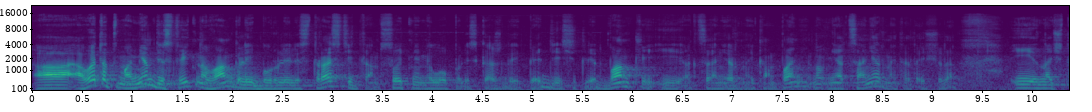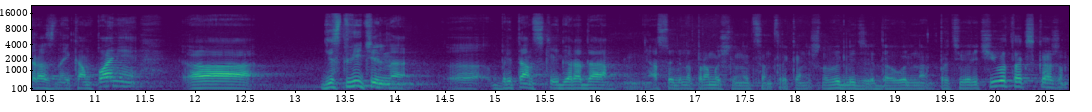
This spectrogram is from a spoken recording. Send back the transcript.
А, а в этот момент действительно в Англии бурлили страсти, там сотнями лопались каждые 5-10 лет банки и акционерные компании, ну не акционерные тогда еще, да, и, значит, разные компании. А, действительно, британские города, особенно промышленные центры, конечно, выглядели довольно противоречиво, так скажем.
